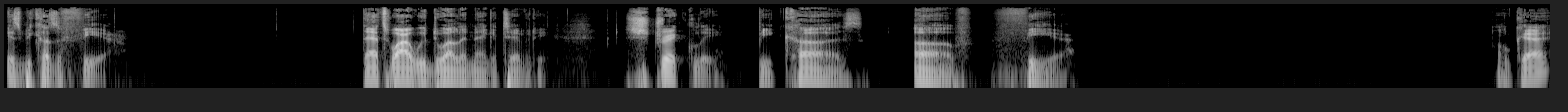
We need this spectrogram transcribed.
is because of fear. That's why we dwell in negativity. Strictly because of fear. Okay?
